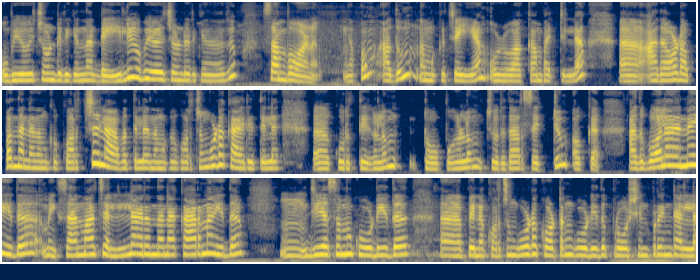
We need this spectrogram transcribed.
ഉപയോഗിച്ചുകൊണ്ടിരിക്കുന്ന ഡെയിലി ഉപയോഗിച്ചുകൊണ്ടിരിക്കുന്ന ഒരു സംഭവമാണ്. അപ്പം അതും നമുക്ക് ചെയ്യാം ഒഴിവാക്കാൻ പറ്റില്ല. അതോടൊപ്പം തന്നെ നമുക്ക് കുറച്ച് ലാഭത്തിൽ നമുക്ക് കുറച്ചും കൂടെ കാര്യത്തിൽ കുർത്തികളും ടോപ്പുകളും ചുരിദാർ സെറ്റും ഒക്കെ. അതുപോലെ തന്നെ ഇത് മിക്സ് ആൻഡ് മാച്ച് എല്ലാവരും തന്നെ കാരണം ഇത് ജി എസ് എം കൂടിയത് പിന്നെ കുറച്ചും കൂടെ കോട്ടൺ കൂടിയത് പ്രോഷ്യൻ പ്രിന്റ് അല്ല.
